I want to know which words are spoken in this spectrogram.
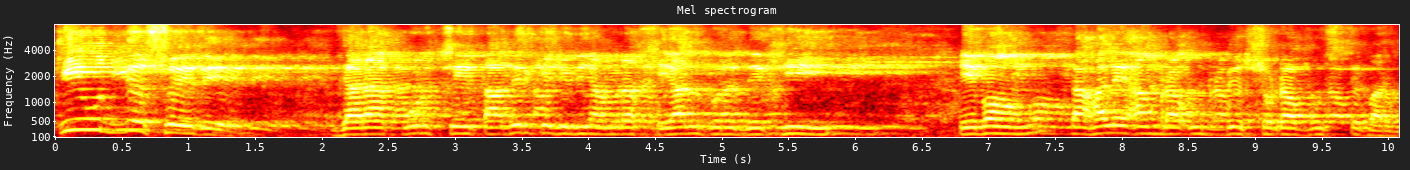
কি উদ্দেশ্য এদের? যারা করছে তাদেরকে যদি আমরা খেয়াল করে দেখি, এবং তাহলে আমরা উদ্দেশ্যটা বুঝতে পারব।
